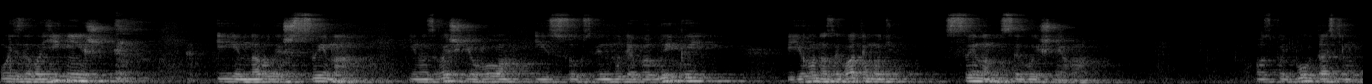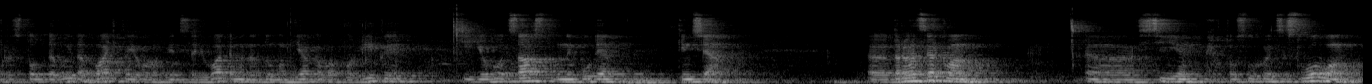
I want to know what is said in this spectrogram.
Ось завагітнієш і народиш сина, і назвеш його Ісус. Він буде великий, і його називатимуть Сином Всевишнього. Господь Бог дасть йому престол Давида, батька його, він царюватиме над домом Якова повіки, і його царству не буде кінця. Е, Дорога церква, е, всі, хто слухає це слово,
